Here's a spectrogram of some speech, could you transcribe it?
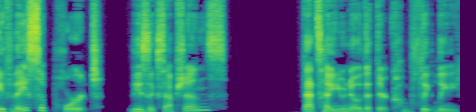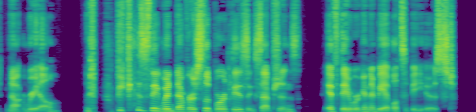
if they support these exceptions, that's how you know that they're completely not real because they would never support these exceptions if they were going to be able to be used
